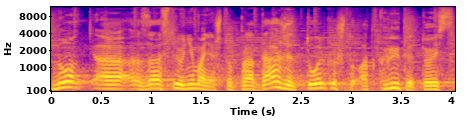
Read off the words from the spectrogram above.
Но э, заострю внимание, что продажи только что открыты, то есть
